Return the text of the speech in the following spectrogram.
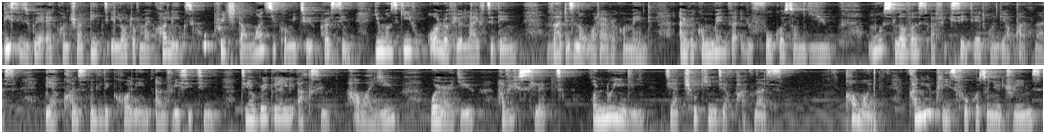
This is where I contradict a lot of my colleagues who preach that once you commit to a person, you must give all of your life to them. That is not what I recommend. I recommend that you focus on you. Most lovers are fixated on their partners. They are constantly calling and visiting. They are regularly asking, How are you? Where are you? Have you slept? Unknowingly, they are choking their partners. Come on, can you please focus on your dreams,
